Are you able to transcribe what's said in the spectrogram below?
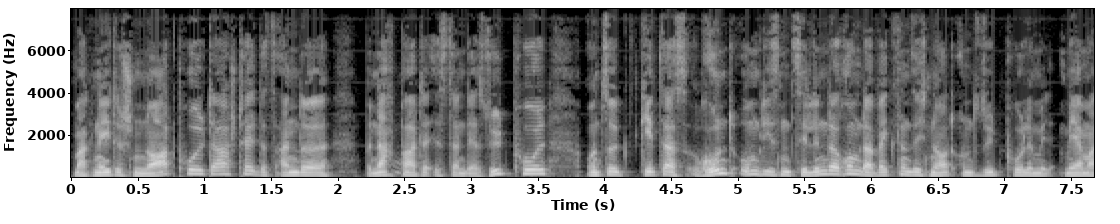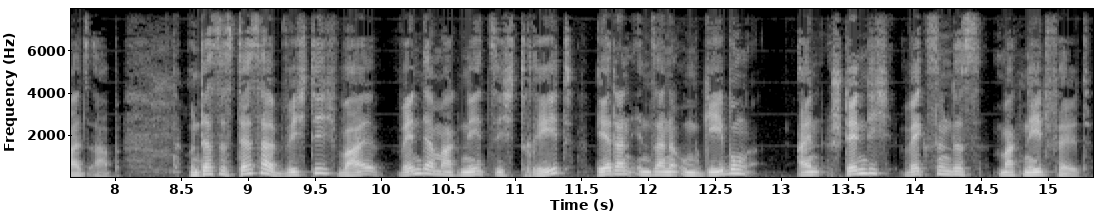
magnetischen Nordpol darstellt, das andere benachbarte ist dann der Südpol und so geht das rund um diesen Zylinder rum, da wechseln sich Nord- und Südpole mehrmals ab. Und das ist deshalb wichtig, weil wenn der Magnet sich dreht, er dann in seiner Umgebung ein ständig wechselndes Magnetfeld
